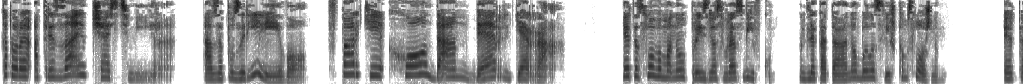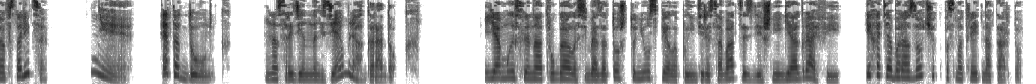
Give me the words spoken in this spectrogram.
которая отрезает часть мира. а запузырили его в парке Ходанбергера. Это слово Манул произнес в разбивку. Для кота оно было слишком сложным. Это в столице? Не, это Дунк. На Срединных землях городок. Я мысленно отругала себя за то, что не успела поинтересоваться здешней географией и хотя бы разочек посмотреть на карту.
